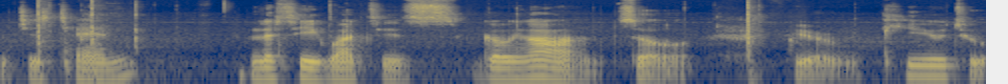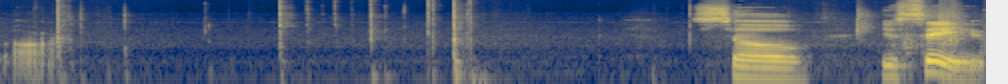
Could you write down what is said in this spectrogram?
which is 10. Let's see what is going on. So here, Q to R. So you see,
